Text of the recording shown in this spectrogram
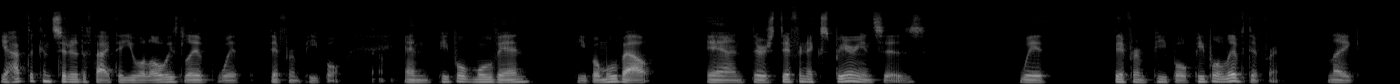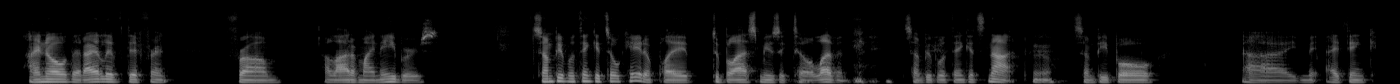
you have to consider the fact that you will always live with different people. And people move in, people move out, and there's different experiences with different people. People live different. Like I know that I live different from a lot of my neighbors. Some people think it's okay to play to blast music till 11. Some people think it's not. Yeah. Some people uh, I think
